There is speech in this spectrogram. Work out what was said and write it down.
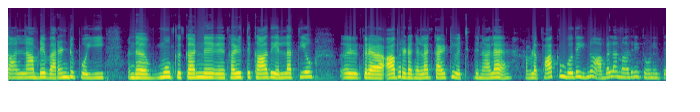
கால்லாம் அப்படியே வறண்டு போய் அந்த மூக்கு கண் கழுத்து காது எல்லாத்தையும் இருக்கிற ஆபரணங்கள்லாம் கழட்டி வச்சதுனால அவளை பார்க்கும்போது இன்னும் அபல மாதிரி தோணிது.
